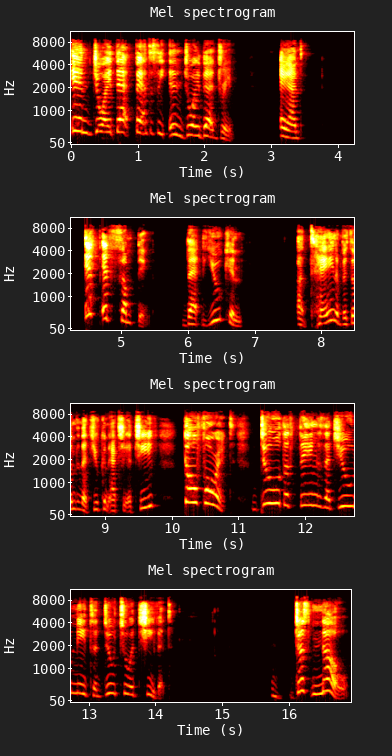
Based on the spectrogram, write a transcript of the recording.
enjoy that fantasy, enjoy that dream. And if it's something that you can attain, if it's something that you can actually achieve, go for it. Do the things that you need to do to achieve it. Just know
